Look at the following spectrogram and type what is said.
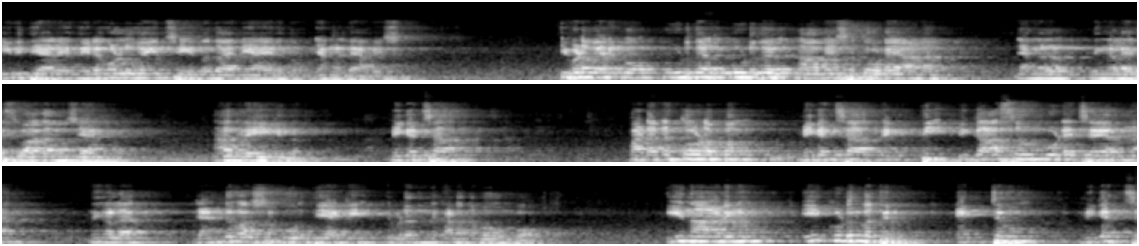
ഈ വിദ്യാലയം നിലകൊള്ളുകയും ചെയ്യുന്നത് തന്നെയായിരുന്നു ഞങ്ങളുടെ ആവേശം. ഇവിടെ വരുമ്പോൾ കൂടുതൽ കൂടുതൽ ആവേശത്തോടെയാണ് ഞങ്ങൾ നിങ്ങളെ സ്വാഗതം ചെയ്യാൻ ആഗ്രഹിക്കുന്നത്. മികച്ച പഠനത്തോടൊപ്പം മികച്ച വ്യക്തി വികാസവും കൂടെ ചേർന്ന് നിങ്ങൾ രണ്ടു വർഷം പൂർത്തിയാക്കി ഇവിടെ നിന്ന് കടന്നു പോകുമ്പോൾ ഈ നാടിനും ഈ കുടുംബത്തിനും ഏറ്റവും മികച്ച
